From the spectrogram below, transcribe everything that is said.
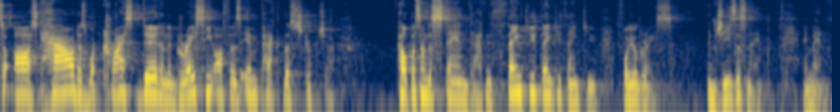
to ask how does what Christ did and the grace he offers impact the scripture? Help us understand that. And thank you, thank you, thank you for your grace. In Jesus' name, amen.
